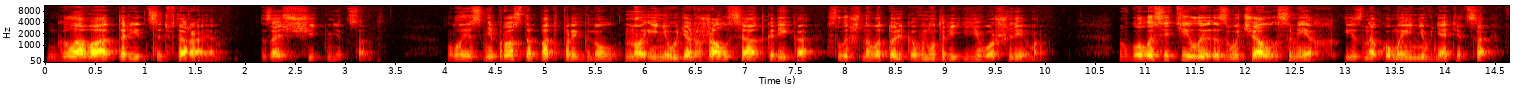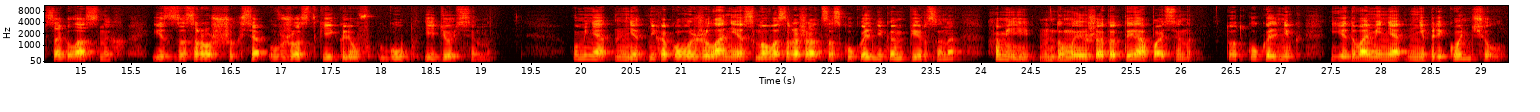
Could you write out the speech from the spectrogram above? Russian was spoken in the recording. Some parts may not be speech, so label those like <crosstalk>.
Глава 32. Защитница. Луис не просто подпрыгнул, но и не удержался от крика, слышного только внутри его шлема. В голосе Тилы звучал смех и знакомая невнятица в согласных из-за сросшихся в жесткий клюв губ и десен. У меня нет никакого желания снова сражаться с кукольником Пирсона. Хми, думаешь, это ты опасен? Тот кукольник едва меня не прикончил.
